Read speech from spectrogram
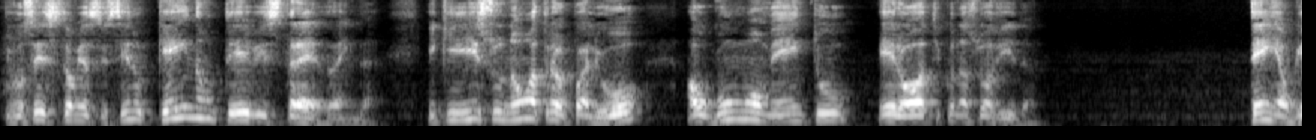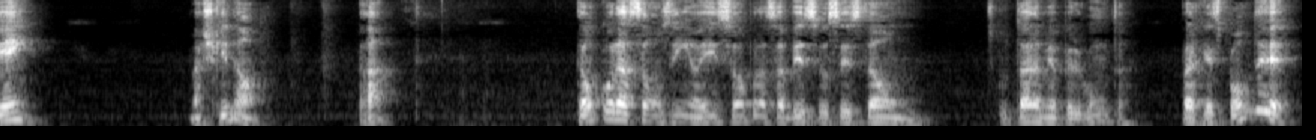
de vocês que estão me assistindo, quem não teve estresse ainda? E que isso não atrapalhou algum momento erótico na sua vida? Tem alguém? Acho que não tá? Então, coraçãozinho aí só para saber se vocês estão escutando a minha pergunta para responder.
